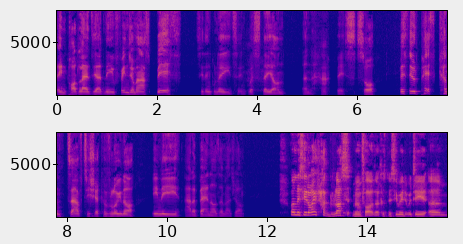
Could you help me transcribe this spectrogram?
ein podlediad ni yw ffeindio mas beth sydd yn gwneud ein gwesteion yn hapus. So, beth yw'r peth cyntaf ti eisiau cyflwyno i ni ar y benod yma, John? Wel, nes i roi rhaglas mewn ffordd, achos nes i wedi bod ti um,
